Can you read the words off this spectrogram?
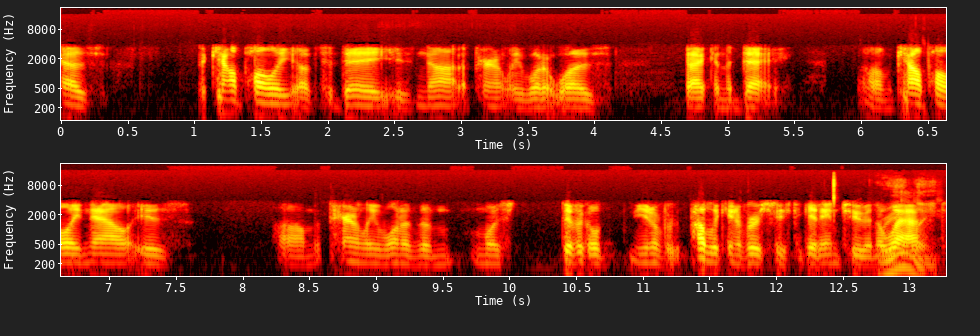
has the Cal Poly of today is not apparently what it was back in the day. Um, Cal Poly now is um, apparently one of the most difficult univer- public universities to get into in the Really? West,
